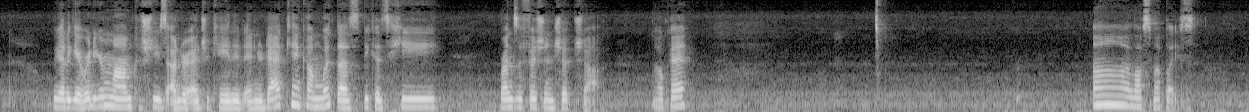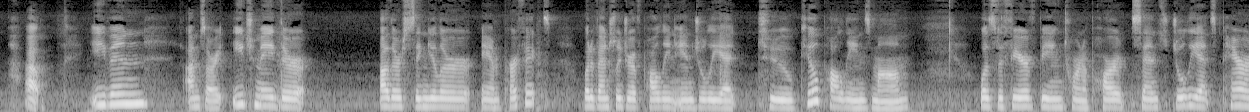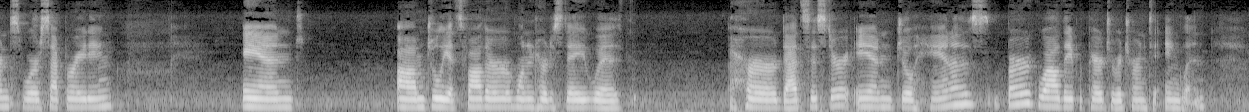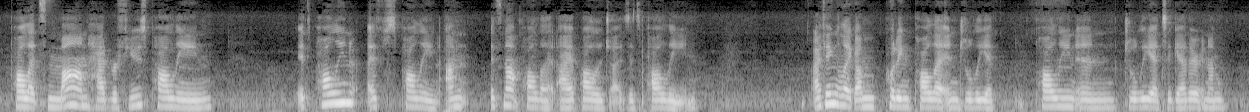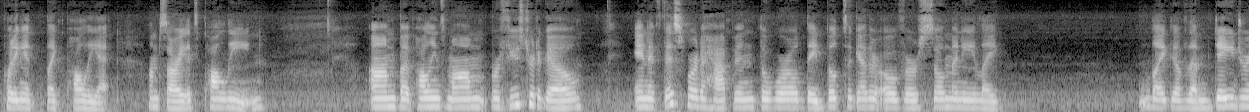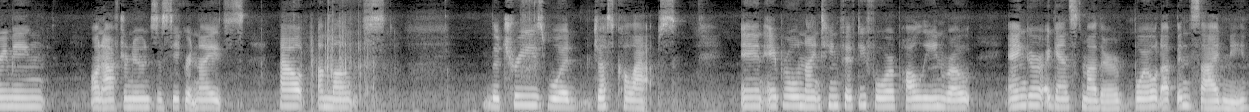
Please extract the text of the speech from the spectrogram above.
we got to get rid of your mom because she's undereducated, and your dad can't come with us because he runs a fish and chip shop. Okay? Uh, I lost my place. Oh, even, I'm sorry, each made their other singular and perfect. What eventually drove Pauline and Juliet to kill Pauline's mom was the fear of being torn apart since Juliet's parents were separating and um, Juliet's father wanted her to stay with her dad's sister in Johannesburg while they prepared to return to England. Paulette's mom had refused Pauline. It's Pauline. It's Pauline. I'm. It's not Paulette. I apologize. It's Pauline. I think like I'm putting Paulette and Juliet, Pauline and Juliet together, and I'm putting it like Pauliette. I'm sorry, it's Pauline. Um, but Pauline's mom refused her to go. And if this were to happen, the world they built together over so many like like of them daydreaming on afternoons, the secret nights out amongst the trees would just collapse. In April 1954, Pauline wrote, Anger against mother boiled up inside me.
